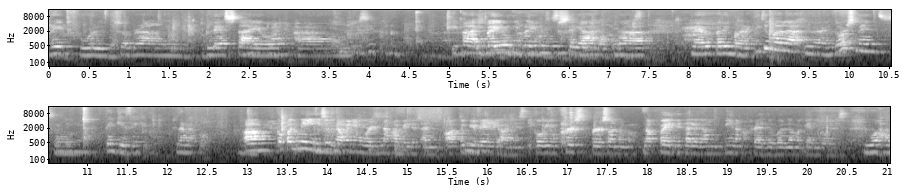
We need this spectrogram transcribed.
Grateful. Sobrang blessed tayo. Um, iba, iba yung, iba yung saya na meron pa rin mga nagtitiwala na endorsements. So, thank you, thank you. Salamat po. Um, kapag naiisip naman yung word na kabilusan, uh, to be very honest, ikaw yung first person na, na pwede talagang pinaka-credible na mag-endorse. Wow.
